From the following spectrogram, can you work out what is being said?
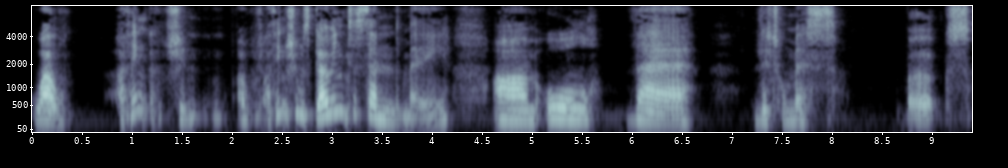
Well, I think she, I think she was going to send me um, all their Little Miss books.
